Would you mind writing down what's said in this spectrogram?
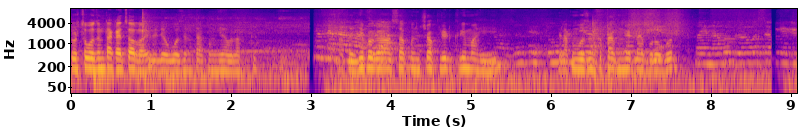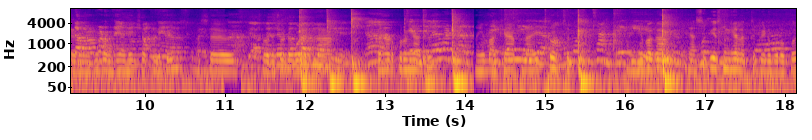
टोस्टचं वजन टाकायचं चालू आहे वजन टाकून घ्यावं लागतं. आता हे बघा असं आपण चॉकलेट क्रीम आहे. त्याला आपण वजन टाकून घेतलं आहे बरोबर. तर हे बघा हे आहे चॉकलेट क्रीम असं छोट्या छोट्या गोळ्यातला कन्वर्ट करून घ्यायचं. आणि बाकी आपलं पीठ आणि हे बघा हे असं पिसून घ्यायला लागतं पीठ बरोबर.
